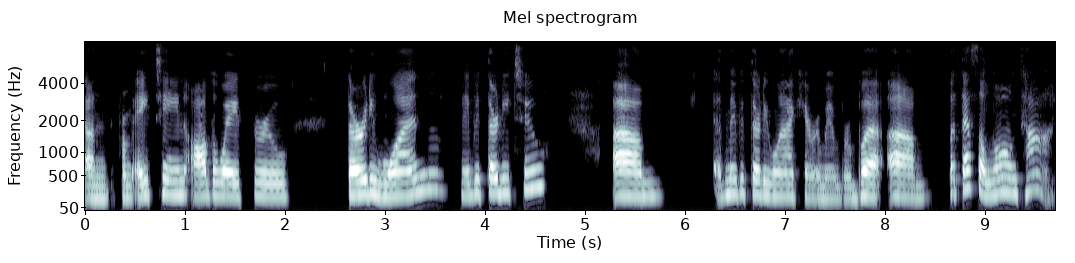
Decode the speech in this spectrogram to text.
um, from 18 all the way through 31, maybe 32, um, maybe 31. I can't remember, but um, but that's a long time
